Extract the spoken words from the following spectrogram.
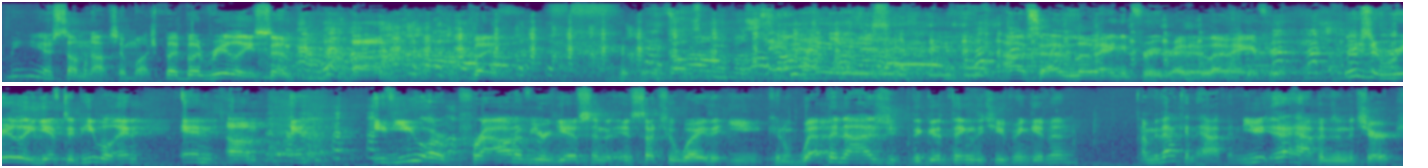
I mean, you know, some not so much, but but really some. Um, but. I'm sorry, low hanging fruit right there. Low hanging fruit. There's some really gifted people, and and um, and if you are proud of your gifts in, in such a way that you can weaponize the good thing that you've been given, I mean that can happen. You, that happens in the church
